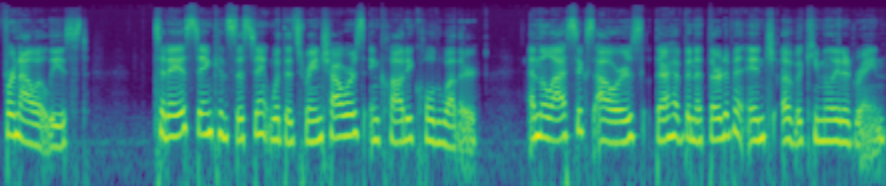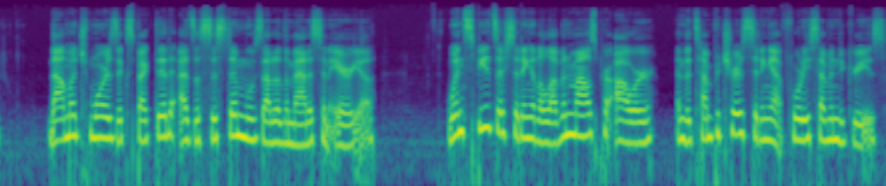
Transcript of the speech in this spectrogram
For now, at least. Today is staying consistent with its rain showers and cloudy cold weather. In the last six hours, there have been a third of an inch of accumulated rain. Not much more is expected as the system moves out of the Madison area. Wind speeds are sitting at 11 miles per hour, and the temperature is sitting at 47 degrees.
